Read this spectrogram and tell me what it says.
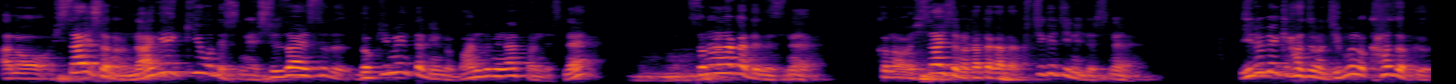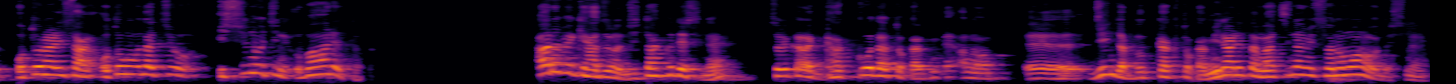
あの被災者の嘆きをですね取材するドキュメンタリーの番組があったんですね。その中でですね、この被災者の方々、口々にですね、いるべきはずの自分の家族、お隣さん、お友達を一瞬のうちに奪われたと。あるべきはずの自宅ですね、それから学校だとか、あのえー、神社仏閣とか見慣れた街並みそのものをですね、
